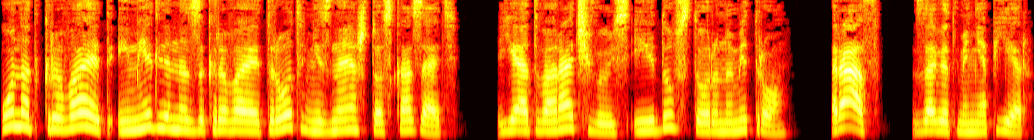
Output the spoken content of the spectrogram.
Он открывает и медленно закрывает рот, не зная, что сказать. Я отворачиваюсь и иду в сторону метро. «Раф!» — зовет меня Пьер.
